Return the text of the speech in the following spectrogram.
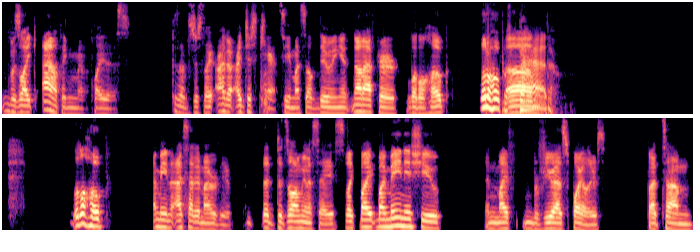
was like, I don't think I'm gonna play this because I was just like, I don't, I just can't see myself doing it. Not after Little Hope. Little Hope was Um, bad. Little Hope. I mean, I said it in my review. That, that's all I'm gonna say. It's like my my main issue, and my review has spoilers, but um,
